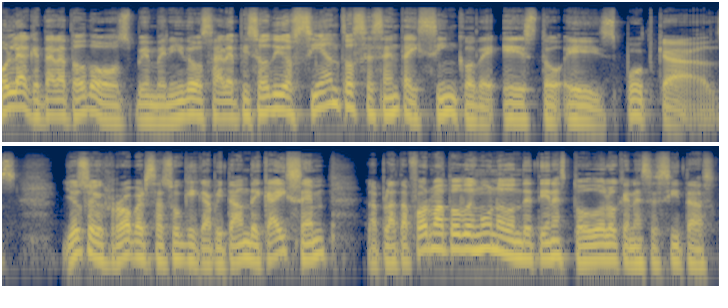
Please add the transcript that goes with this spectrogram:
Hola, ¿qué tal a todos? Bienvenidos al episodio 165 de Esto es Podcast. Yo soy Robert Sasuki, capitán de Kaizen, la plataforma todo en uno donde tienes todo lo que necesitas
